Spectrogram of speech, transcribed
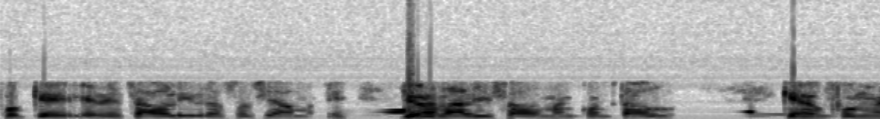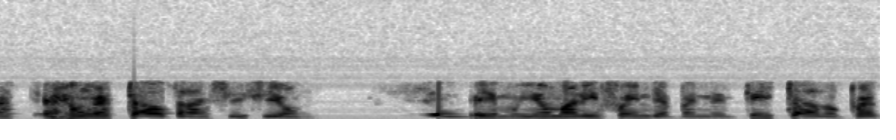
porque el Estado Libre Asociado, eh, yo he analizado, me han contado, que fue un, es un Estado transición. Eh, Muñoz Marín fue independentista, después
